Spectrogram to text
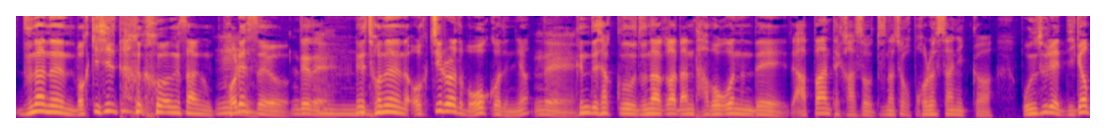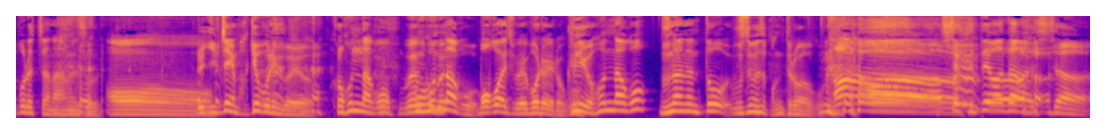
누나는 먹기 싫다고 항상 음. 버렸어요. 네네. 근데 저는 억지로라도 먹었거든요. 네. 근데 자꾸 누나가 난 다 먹었는데 아빠한테 가서 누나 저거 버렸어 하니까 뭔 소리야 네가 버렸잖아 하면서 어. 입장이 바뀌어 버린 거예요. 그럼 혼나고? 왜, 어, 그거 왜- 혼나고. 먹어야지 왜 버려 이러고. 그니까 혼나고 누나는 또 웃으면서 방 들어가고. 아, 진짜 그때마다 진짜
